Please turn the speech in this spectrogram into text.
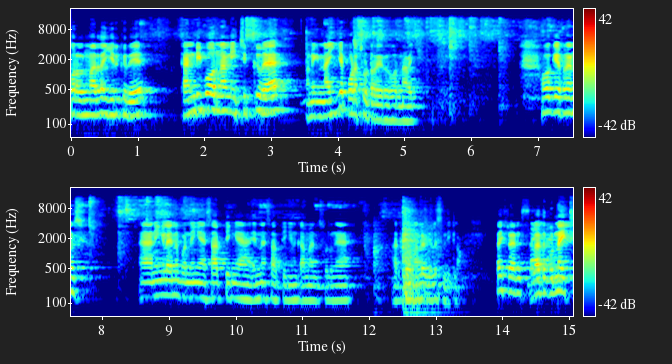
குரல் மாதிரி தான் இருக்குது. கண்டிப்பாக ஒரு நாள் நீ சிக்குவ. அன்னைக்கு நைய புடச்சி விட்றது ஒரு நாளைக்கு. ஓகே ஃப்ரெண்ட்ஸ் நீங்களே என்ன பண்ணீங்க? சாப்பிட்டீங்க? என்ன சாப்பிட்டீங்கன்னு கமெண்ட் சொல்லுங்கள் அடுத்த ஒரு நல்ல வீடியோவில் சந்திக்கலாம். பை ஃப்ரெண்ட்ஸ் எல்லாத்துக்கும் குட் நைட்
